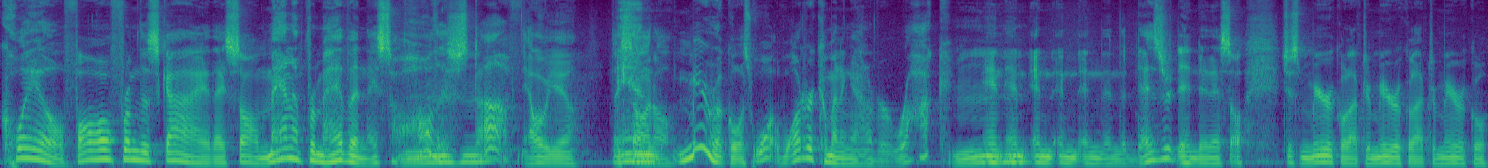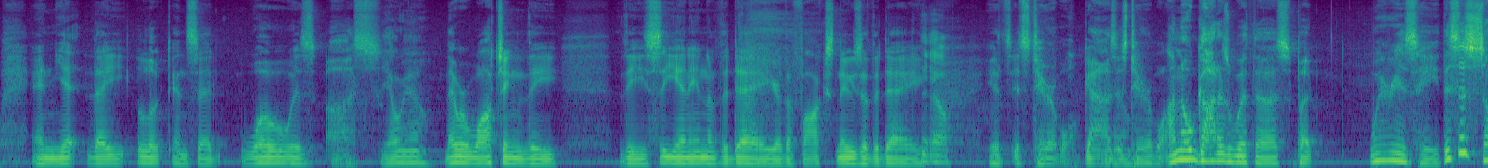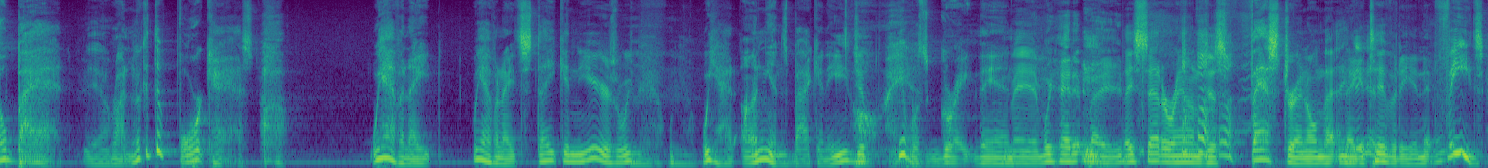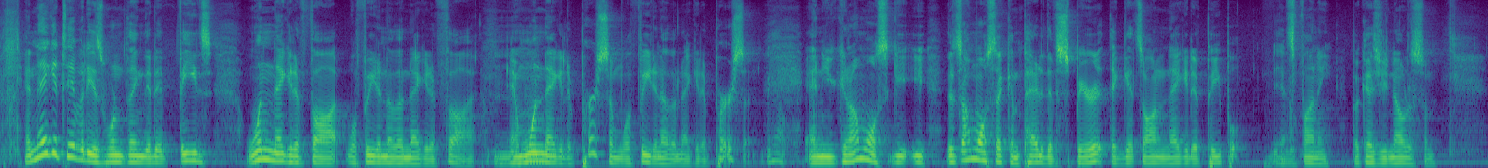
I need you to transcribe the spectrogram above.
quail fall from the sky. They saw manna from heaven. They saw all this mm-hmm. stuff. Oh yeah. They saw it all. Miracles, water coming out of a rock, Mm-hmm. and, and, and, and, and, and the desert, and then it's all just miracle after miracle after miracle. And yet they looked and said, "Woe is us." Oh yeah. They were watching the the CNN of the day or the Fox News of the day. Yeah. It's it's terrible, guys. It's terrible. I know God is with us, but where is He? This is so bad. Yeah. Right. Look at the forecast. We have an ate we haven't ate steak in years. We we had onions back in Egypt. Oh, it was great then. Man, we had it made. They sat around just festering on that They did. negativity, and it feeds. And negativity is one thing that it feeds. One negative thought will feed another negative thought, Mm-hmm. and one negative person will feed another negative person. Yeah. And you can almost get. You, there's almost a competitive spirit that gets on negative people. Yeah. It's funny because you notice them.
